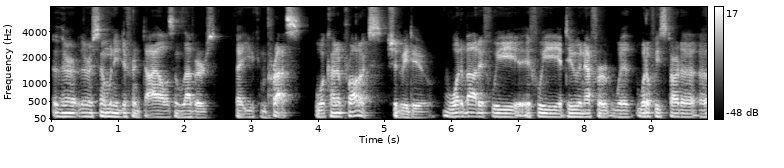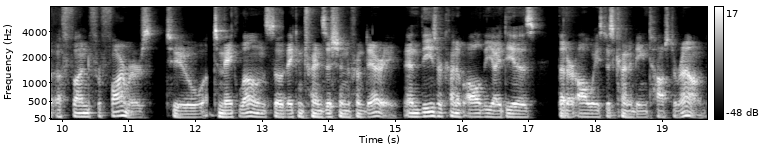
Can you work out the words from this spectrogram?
there, there are so many different dials and levers that you can press. What kind of products should we do? What about if we if we do an effort with what if we start a, a fund for farmers to to make loans so they can transition from dairy? And these are kind of all the ideas that are always just kind of being tossed around.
